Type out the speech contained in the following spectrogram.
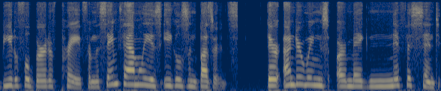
beautiful bird of prey from the same family as eagles and buzzards. Their underwings are magnificent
